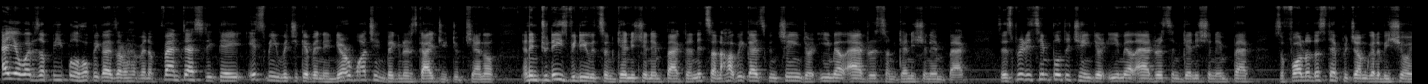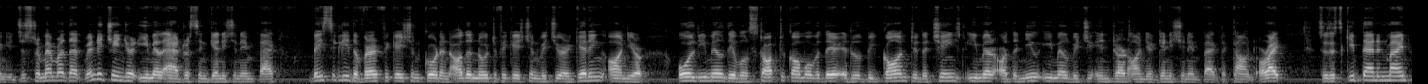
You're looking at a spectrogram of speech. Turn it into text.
Hey yo, what is up people? Hope you guys are having a fantastic day. It's me, Richie Kevin, and you're watching Beginner's Guide YouTube channel. And in today's video, it's on Genshin Impact, and it's on how you guys can change your email address on Genshin Impact. So it's pretty simple to change your email address in Genshin Impact. So follow the step which I'm going to be showing you. Just remember that when you change your email address in Genshin Impact, basically the verification code and other notification which you are getting on your old email, they will stop to come over there. It will be gone to the changed email or the new email which you entered on your Genshin Impact account. Alright, so just keep that in mind.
